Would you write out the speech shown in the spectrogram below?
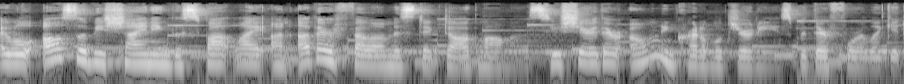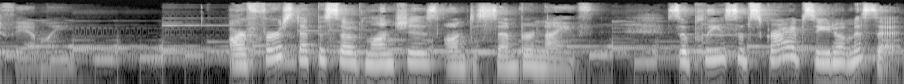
I will also be shining the spotlight on other fellow mystic dog mamas who share their own incredible journeys with their four legged family. Our first episode launches on December 9th, so please subscribe so you don't miss it.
